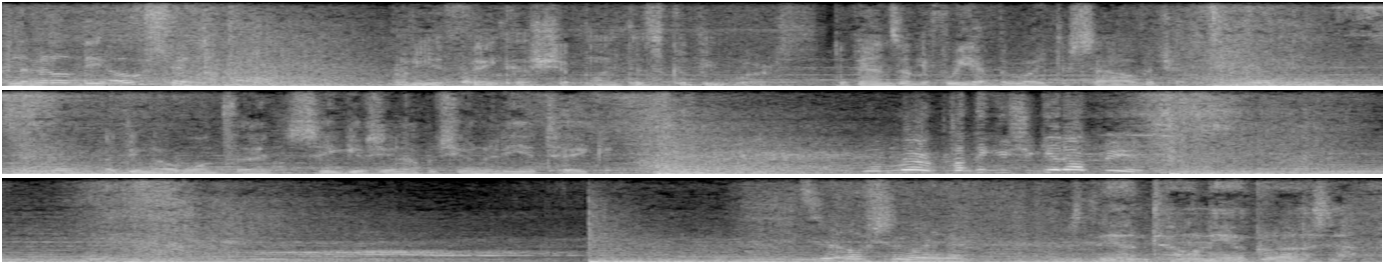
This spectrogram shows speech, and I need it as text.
in the middle of the ocean. What do you think a ship like this could be worth? Depends on if we have the right to salvage it. I do know one thing. Sea gives you an opportunity, you take it. Yo, Murph, I think you should get up here. It's an ocean liner. It's the Antonia Graza.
